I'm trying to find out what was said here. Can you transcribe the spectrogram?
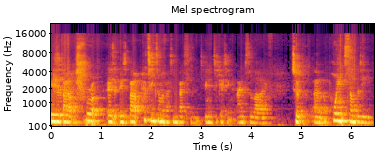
is about is, is about putting some of that investment into getting Angus Alive to um, appoint somebody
